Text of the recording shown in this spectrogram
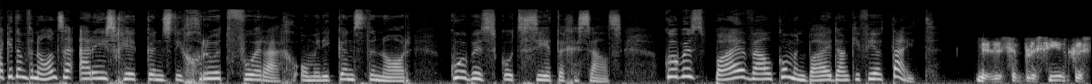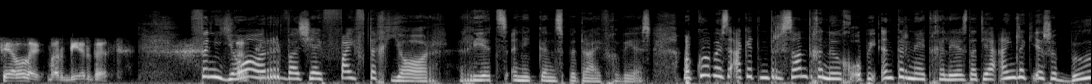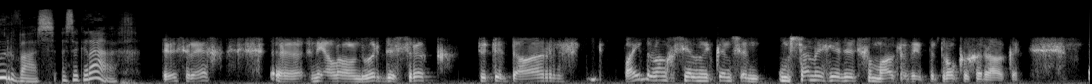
Ek het in vanaand se RSG Kuns die groot voorreg om met die kunstenaar Kobus Kotse te gesels. Kobus, baie welkom en baie dankie vir jou tyd. Nee, dit is 'n plesier gestel, ek waardeer dit. Vanjaar was jy 50 jaar reeds in die kunsbedryf gewees. Maar Kobus, ek het interessant genoeg op die internet gelees dat jy eintlik eers 'n boer was, is ek reg? Dis reg. Uh in die Alal Noord distrik het dit daar baie belang gestel in die kuns en omstandighede het gemaak dat ek betrokke geraak het.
